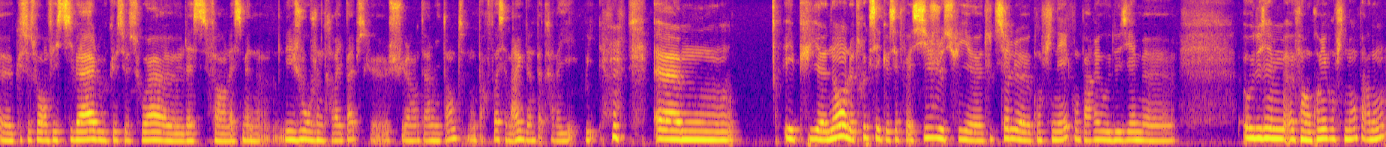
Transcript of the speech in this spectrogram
euh, que ce soit en festival ou que ce soit la, enfin, la semaine, les jours où je ne travaille pas, puisque je suis intermittente. Donc parfois ça m'arrive de ne pas travailler, oui. Et puis non, le truc c'est que cette fois-ci, je suis toute seule confinée comparée au deuxième, au deuxième, enfin au premier confinement, pardon.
